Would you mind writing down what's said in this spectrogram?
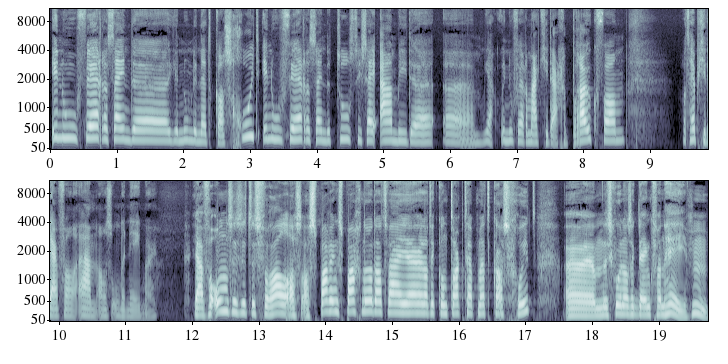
in hoeverre zijn de, je noemde net Kas Groeit, in hoeverre zijn de tools die zij aanbieden, uh, ja, in hoeverre maak je daar gebruik van? Wat heb je daarvan aan als ondernemer? Ja, voor ons is het dus vooral als, als sparringspartner dat, wij, uh, dat ik contact heb met Kas Groeit. Um, dus gewoon als ik denk van, hey, hmm,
